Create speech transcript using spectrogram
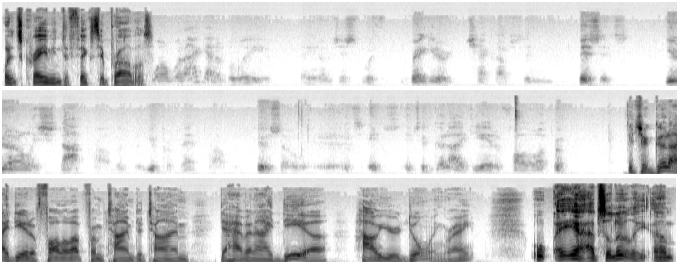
what it's craving to fix their problems. Well, what I got to believe, you know, just with regular checkups and visits, you not only stop problems, but you prevent problems too. So it's it's it's a good idea to follow up from. It's a good idea to follow up from time to time to have an idea how you're doing, right? Well, uh, yeah, absolutely. Um,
